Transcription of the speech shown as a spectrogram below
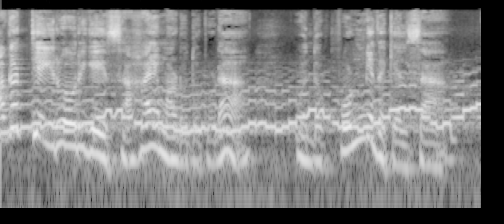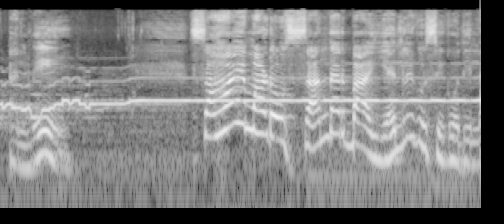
ಅಗತ್ಯ ಇರುವವರಿಗೆ ಸಹಾಯ ಮಾಡುವುದು ಕೂಡ ಒಂದು ಪುಣ್ಯದ ಕೆಲಸ, ಅಲ್ವೇ? ಸಹಾಯ ಮಾಡೋ ಸಂದರ್ಭ ಎಲ್ರಿಗೂ ಸಿಗೋದಿಲ್ಲ.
